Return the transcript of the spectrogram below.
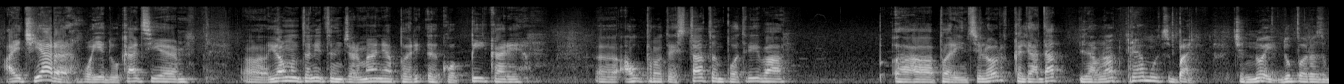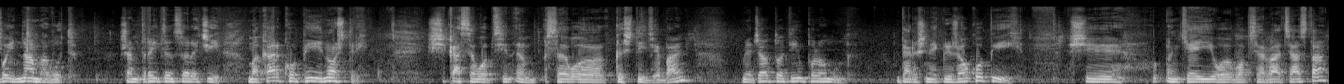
aici, iară, o educație... Uh, eu am întâlnit în Germania pări, uh, copii care uh, au protestat împotriva părinților că le-a dat, le-au dat prea mulți bani. Ce noi, după război, n-am avut. Și am trăit în sărăcie. Măcar copiii noștri. Și ca să, obțin, să câștige bani, mergeau tot timpul la muncă. Dar își neglijau copiii. Și închei observația asta,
